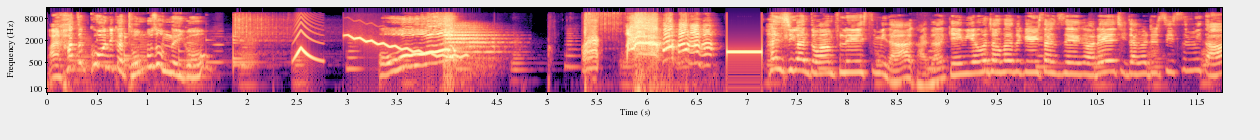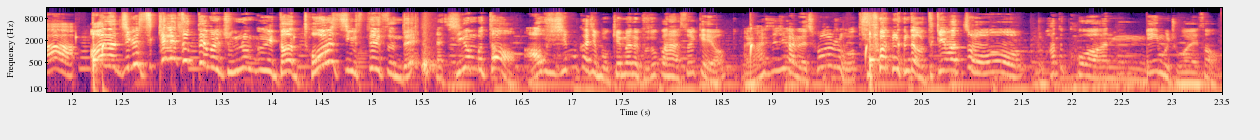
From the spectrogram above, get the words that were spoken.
아 하드코어니까 더 무섭네 이거. 오! 한 시간 동안 플레이했습니다. 가장 게임 이형은 정상적인 일상생활에 지장을 줄 수 있습니다. 아 나 지금 스켈레톤 때문에 죽는 거에 나더 지금 스트레스인데? 자 지금부터 9시 10분까지 못 깨면 구독권 하나 쏠게요. 아니 한 시간에 처음으로 못 죽었는데 어떻게 맞죠? 좀 하드코어한 게임을 좋아해서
